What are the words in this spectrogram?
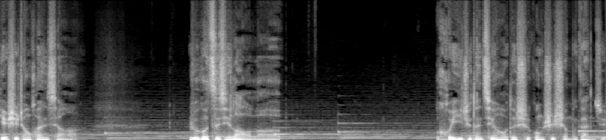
也时常幻想，如果自己老了，回忆这段煎熬的时光是什么感觉？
